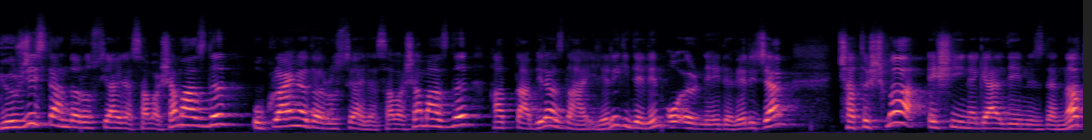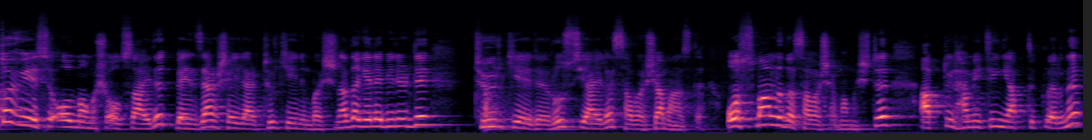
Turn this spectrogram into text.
Gürcistan'da Rusya ile savaşamazdı, Ukrayna'da Rusya ile savaşamazdı. Hatta biraz daha ileri gidelim, o örneği de vereceğim. Çatışma eşiğine geldiğimizde NATO üyesi olmamış olsaydık benzer şeyler Türkiye'nin başına da gelebilirdi. Türkiye'de Rusya ile savaşamazdı. Osmanlı da savaşamamıştı. Abdülhamit'in yaptıklarını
